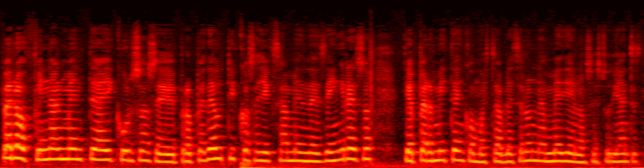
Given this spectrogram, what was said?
pero finalmente hay cursos eh, propedéuticos, hay exámenes de ingreso que permiten como establecer una media en los estudiantes.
